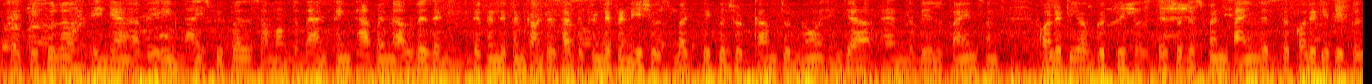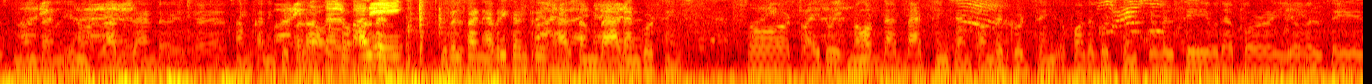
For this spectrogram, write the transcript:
the people of India are very nice people. Some of the bad things happen always in different different countries have different different issues. But people should come to know India, and we'll find some quality of good people. They should spend time with the quality people, not then you know drugs and uh, uh, some cunning people are also always. You will find every country has some bad and good things. So try to ignore that bad things and come with good things. For the good things, you will see Udaipur, you will see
